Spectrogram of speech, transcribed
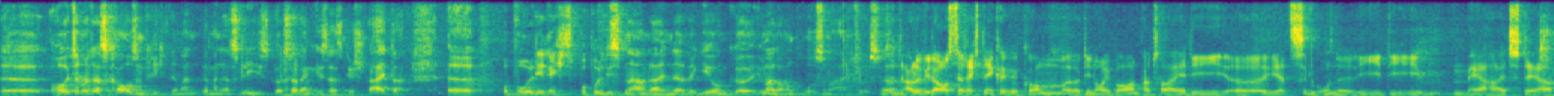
äh, heute nur das Grausen kriegt, wenn man, wenn man das liest. Gott sei Dank ist das gescheitert. Äh, obwohl die Rechtspopulisten haben da in der Regierung äh, immer noch einen großen Einfluss. Ne? Sind alle wieder aus der rechten Ecke gekommen. Äh, Die neue Bauernpartei, die äh, jetzt im Grunde die, die Mehrheit der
